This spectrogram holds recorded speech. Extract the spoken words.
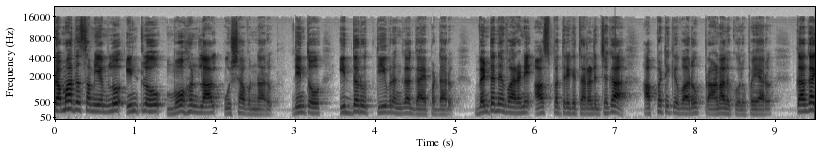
ప్రమాద సమయంలో ఇంట్లో మోహన్ లాల్ ఉషా ఉన్నారు. దీంతో ఇద్దరు తీవ్రంగా గాయపడ్డారు. వెంటనే వారిని ఆసుపత్రికి తరలించగా అప్పటికి వారు ప్రాణాలు కోల్పోయారు. కాగా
